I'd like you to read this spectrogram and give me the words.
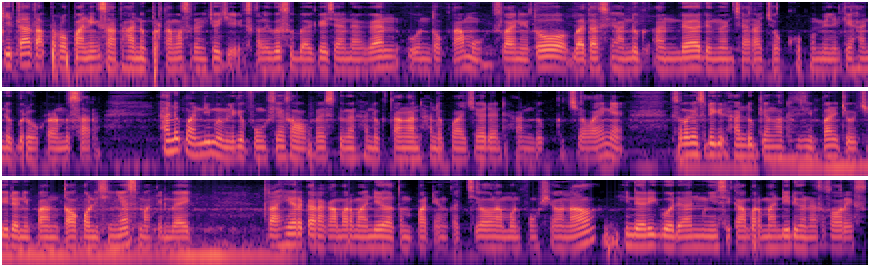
kita tak perlu panik saat handuk pertama sedang dicuci, sekaligus sebagai cadangan untuk tamu. Selain itu, batasi handuk Anda dengan cara cukup memiliki handuk berukuran besar. Handuk mandi memiliki fungsi yang sama persis dengan handuk tangan, handuk wajah, dan handuk kecil lainnya. Semakin sedikit handuk yang harus disimpan, dicuci, dan dipantau kondisinya semakin baik. Terakhir, karena kamar mandi adalah tempat yang kecil namun fungsional, hindari godaan mengisi kamar mandi dengan aksesoris,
